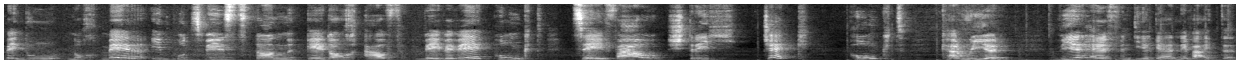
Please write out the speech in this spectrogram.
wenn du noch mehr Inputs willst, dann geh doch auf www.cv-check.com Career. Wir helfen dir gerne weiter.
